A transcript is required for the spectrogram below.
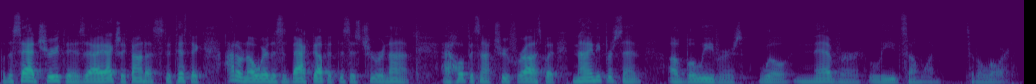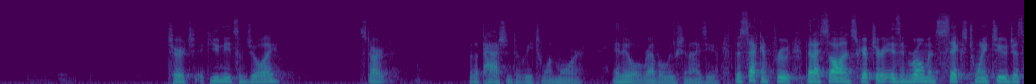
But the sad truth is, I actually found a statistic. I don't know where this is backed up, if this is true or not. I hope it's not true for us, but 90% of believers will never lead someone to the Lord. Church, if you need some joy, start with a passion to reach one more and it will revolutionize you. The second fruit that I saw in Scripture is in Romans 6 22, just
